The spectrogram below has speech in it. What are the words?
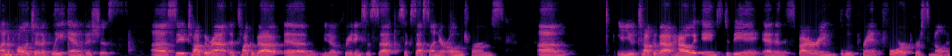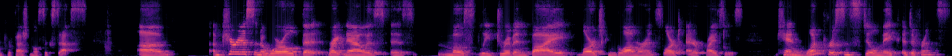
Unapologetically Ambitious. Uh, so you talk around talk about um, you know creating success success on your own terms. Um, you, you talk about how it aims to be an inspiring blueprint for personal and professional success. Um, I'm curious in a world that right now is is mostly driven by large conglomerates, large enterprises can one person still make a difference?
